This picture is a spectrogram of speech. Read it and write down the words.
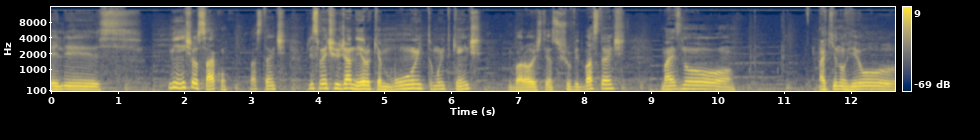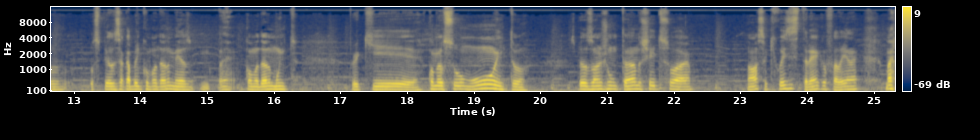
eles me enchem o saco bastante. Principalmente Rio de Janeiro, que é muito, muito quente. Embora hoje tenha chovido bastante. Mas no. Aqui no Rio os pelos acabam incomodando mesmo. É, incomodando muito. Porque como eu suo muito, os pelos vão juntando cheio de suor. Nossa, que coisa estranha que eu falei, né? Mas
